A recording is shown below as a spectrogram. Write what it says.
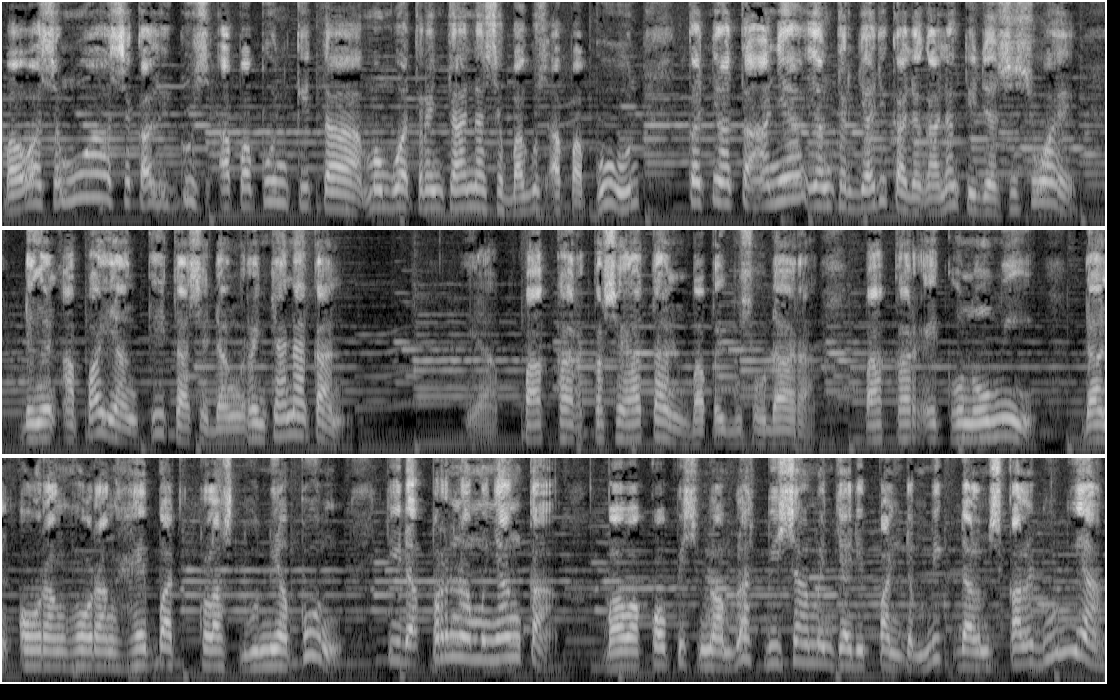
bahwa semua sekaligus apa pun kita membuat rencana sebagus apa pun, kenyataannya yang terjadi kadang-kadang tidak sesuai dengan apa yang kita sedang rencanakan. Ya, pakar kesehatan Bapak Ibu Saudara, pakar ekonomi dan orang-orang hebat kelas dunia pun tidak pernah menyangka bahwa COVID-19 bisa menjadi pandemik dalam skala dunia.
